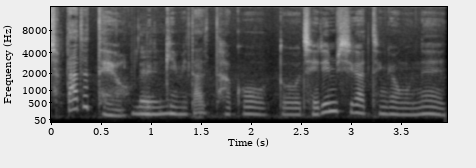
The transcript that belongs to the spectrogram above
참 따뜻해요. 네. 느낌이 따뜻하고 또 재림 씨 같은 경우는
